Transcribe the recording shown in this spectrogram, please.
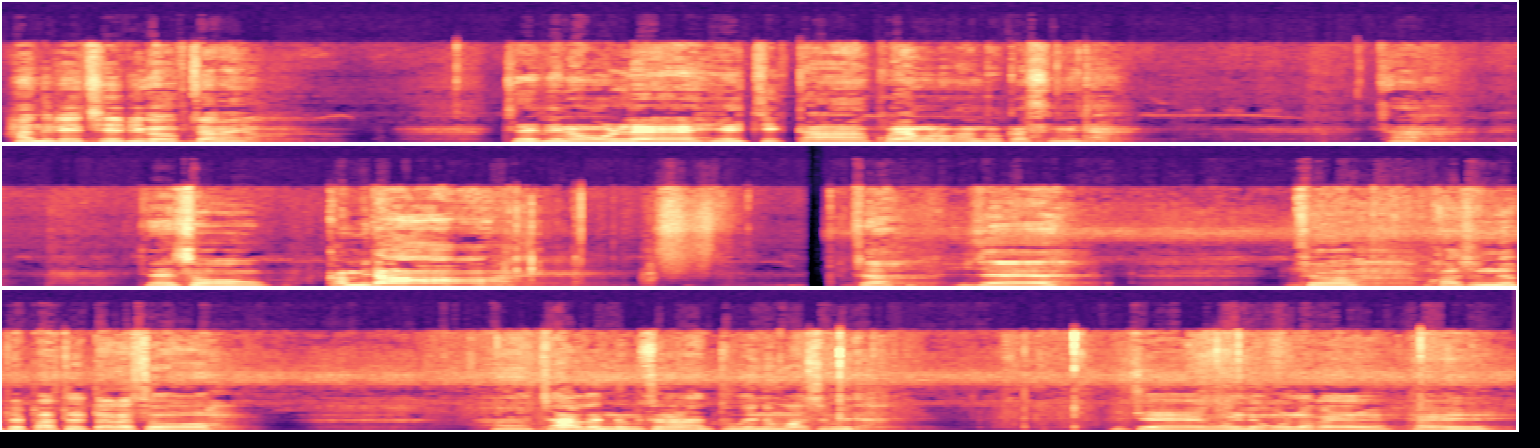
하늘에 제비가 없잖아요. 제비는 원래 일찍 다 고향으로 간 것 같습니다. 자, 계속 갑니다. 자, 이제 저 과순 옆에 밭을 따라서 아, 작은 능선을 한 두 개 넘어왔습니다. 이제 원래 올라가야 할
